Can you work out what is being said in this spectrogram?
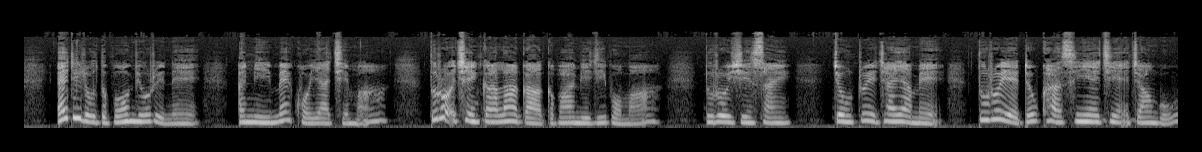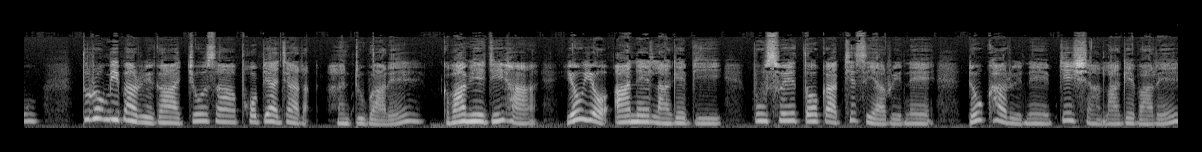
။အဲ့ဒီလိုသဘောမျိုးတွေနဲ့အမိမဲ့ခေါ်ရခြင်းမှာသူတို့အချိန်ကာလကကဘာမြေကြီးပေါ်မှာသူတို့ရင်ဆိုင်ကြုံတွေ့ကြရမယ်သူတို့ရဲ့ဒုက္ခဆင်းရဲခြင်းအကြောင်းကို သူတို့မိဘတွေကစ조사ဖော်ပြကြတာဟန်တူပါတယ်။ ကဘာမြေကြီးဟာရုပ်ရော့အားနည်းလာခဲ့ပြီးပူဆွေးတော့ကဖြစ်စရာတွေနဲ့ဒုက္ခတွေနဲ့ပြည့်ရှာလာခဲ့ပါတယ်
